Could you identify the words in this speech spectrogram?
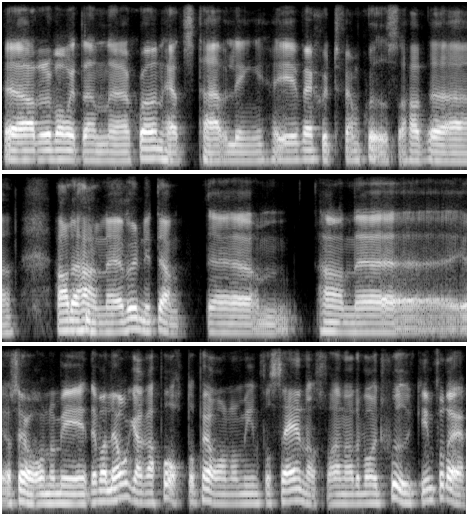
Eh, hade det varit en eh, skönhetstävling i V757 så hade, eh, hade han eh, vunnit den. Eh, han, eh, jag såg honom i, det var låga rapporter på honom inför senast för han hade varit sjuk inför det.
